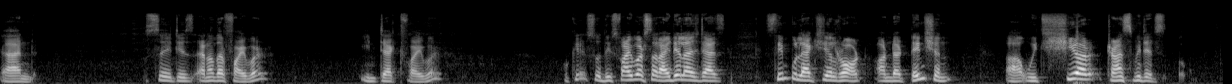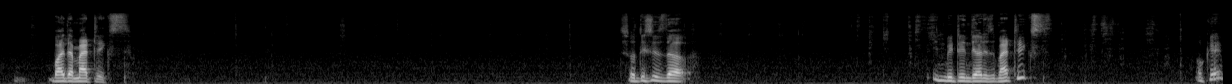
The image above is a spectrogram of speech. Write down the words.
and say it is another fiber intact fiber. Okay. So, these fibers are idealized as simple axial rod under tension uh, with shear transmitted by the matrix. So, this is the in between there is matrix. Okay.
